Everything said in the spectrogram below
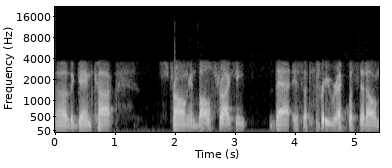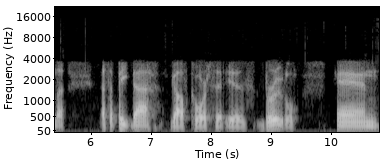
uh, the Gamecocks strong in ball striking. That is a prerequisite on the. That's a Pete Dye golf course that is brutal, and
